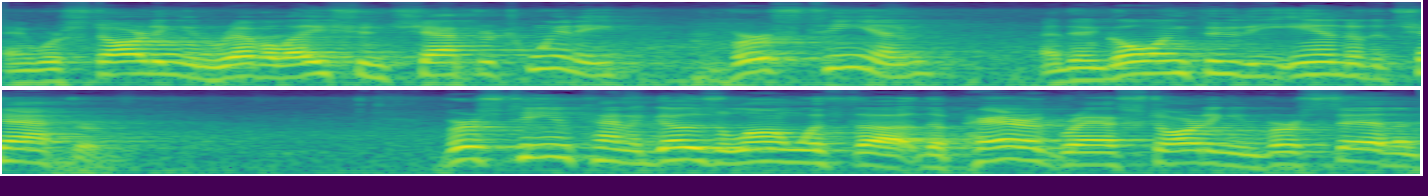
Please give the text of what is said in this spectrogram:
And we're starting in Revelation chapter 20, verse 10, and then going through the end of the chapter. Verse 10 kind of goes along with uh, the paragraph starting in verse 7,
